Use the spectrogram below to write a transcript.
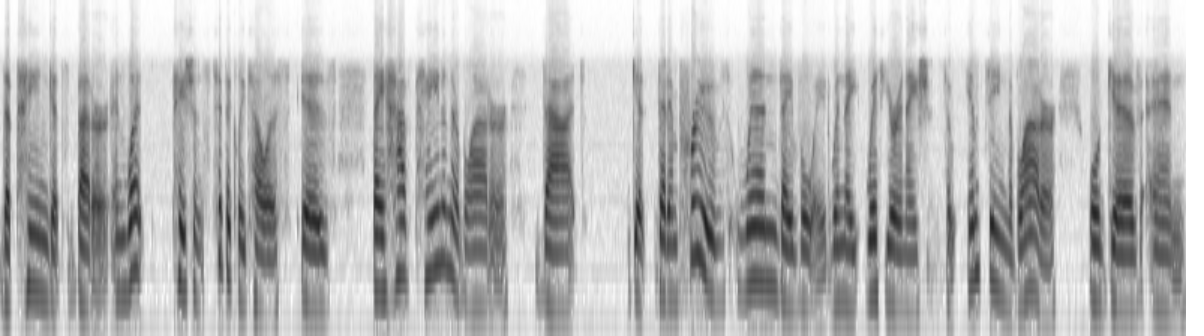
the pain gets better. And what patients typically tell us is they have pain in their bladder that get that improves when they void, when they with urination. So emptying the bladder will give an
